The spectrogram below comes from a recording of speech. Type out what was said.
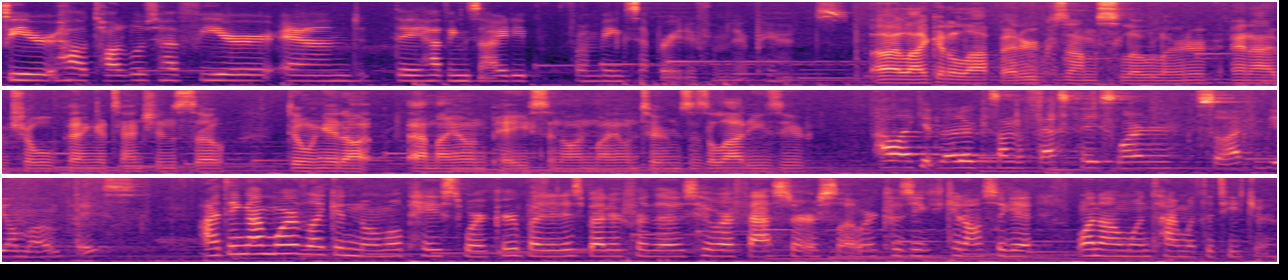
fear, how toddlers have fear and they have anxiety from being separated from their parents. I like it a lot better because I'm a slow learner and I have trouble paying attention, so doing it at my own pace and on my own terms is a lot easier. I like it better because I'm a fast-paced learner, so I can be on my own pace. I think I'm more of like a normal paced worker, but it is better for those who are faster or slower because you can also get one on one time with the teacher.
